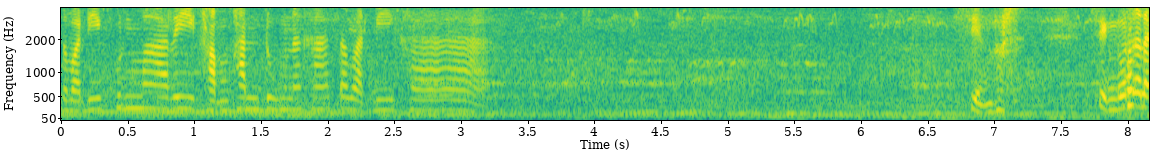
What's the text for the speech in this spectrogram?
สวัสดีคุณมารีคำพันดุงนะคะ สวัสดีค่ะ เสียงรถเสียงรถอะไร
